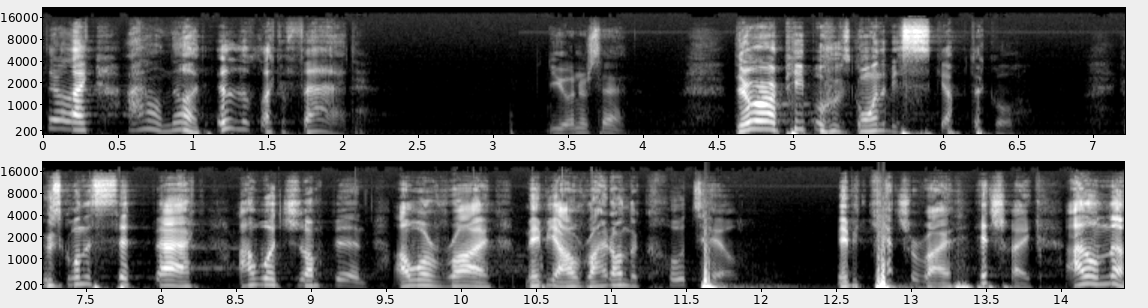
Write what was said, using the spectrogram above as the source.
They're like, I don't know, it looked like a fad. You understand? There are people who's going to be skeptical, who's going to sit back. I will jump in, I will ride. Maybe I'll ride on the coattail. Maybe catch a ride, hitchhike. I don't know.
